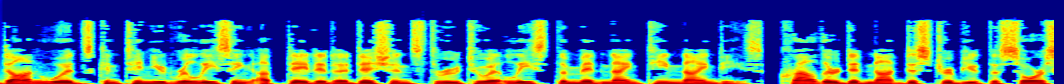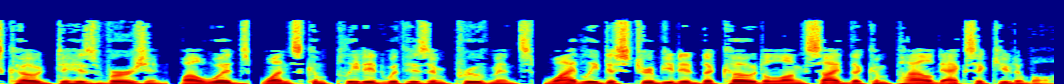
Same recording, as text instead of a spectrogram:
Don Woods continued releasing updated editions through to at least the mid-1990s. Crowther did not distribute the source code to his version, while Woods, once completed with his improvements, widely distributed the code alongside the compiled executable.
